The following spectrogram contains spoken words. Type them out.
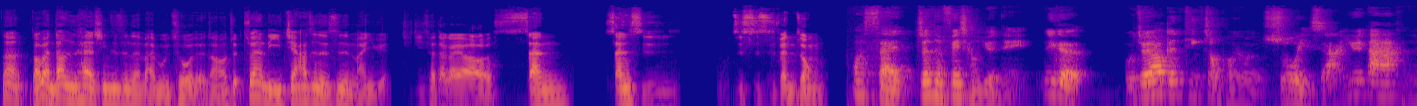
那老板当时他的薪资真的蛮不错的，然后虽然离家真的是蛮远，骑机车大概要三三十五至四十分钟。哇塞，真的非常远哎。那个我觉得要跟听众朋友说一下，因为大家可能。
